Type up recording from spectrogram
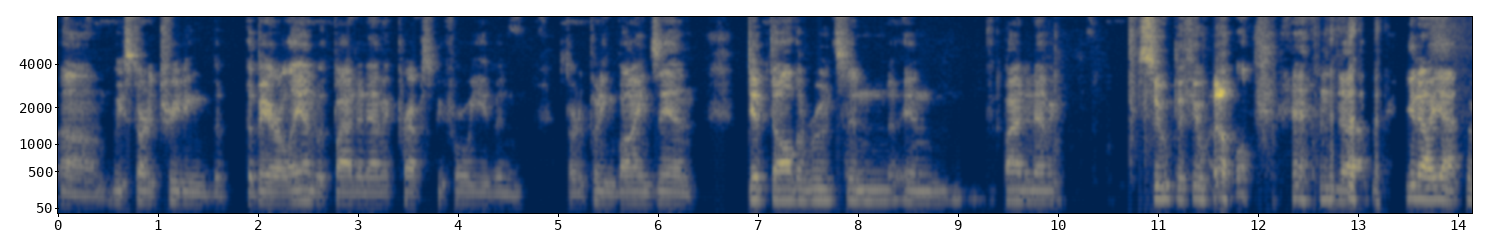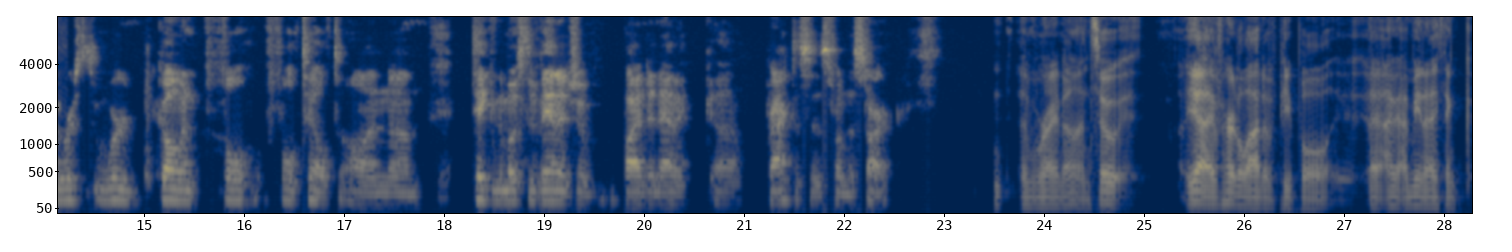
um, we started treating the, the bare land with biodynamic preps before we even started putting vines in. Dipped all the roots in in biodynamic soup, if you will, and uh, you know, yeah. So we're we're going full full tilt on um, taking the most advantage of biodynamic uh, practices from the start. Right on. So, yeah, I've heard a lot of people. I, I mean, I think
